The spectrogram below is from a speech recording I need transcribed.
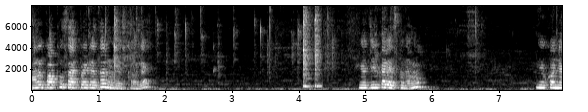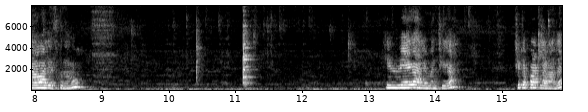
మనకు పప్పు సరిపోయేటంత నూనె వేసుకోవాలి. ఇక జీలకర్ర వేసుకుందాము. ఇక కొన్ని ఆవాలు వేసుకుందాము. ఇవి వేగాలి మంచిగా. చిటపాట్లు అనాలి.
